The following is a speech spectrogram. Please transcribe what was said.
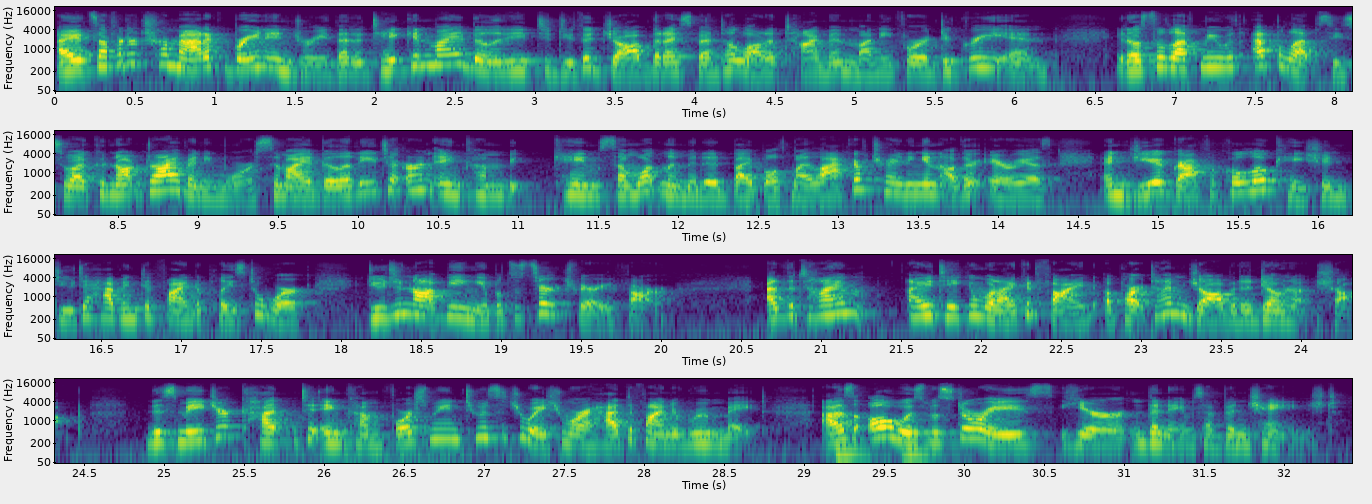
I had suffered a traumatic brain injury that had taken my ability to do the job that I spent a lot of time and money for a degree in. It also left me with epilepsy, so I could not drive anymore, so my ability to earn income became somewhat limited by both my lack of training in other areas and geographical location due to having to find a place to work due to not being able to search very far. At the time, I had taken what I could find a part time job at a donut shop. This major cut to income forced me into a situation where I had to find a roommate. As always with stories here, the names have been changed.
